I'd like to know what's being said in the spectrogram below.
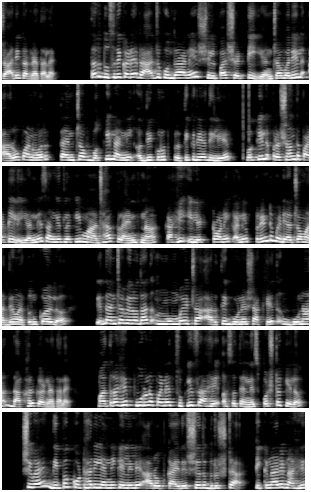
जारी करण्यात आलाय. तर दुसरीकडे राज कुंद्राने आणि शिल्पा शेट्टी यांच्यावरील आरोपांवर त्यांच्या वकिलांनी अधिकृत प्रतिक्रिया दिली आहे. वकील प्रशांत पाटील यांनी सांगितलं की माझ्या क्लायंटना काही इलेक्ट्रॉनिक आणि प्रिंट मीडियाच्या माध्यमातून कळलं की त्यांच्या विरोधात मुंबईच्या आर्थिक गुन्हे शाखेत गुन्हा दाखल करण्यात आलाय. मात्र हे पूर्णपणे चुकीचं आहे असं त्यांनी स्पष्ट केलं. शिवाय दीपक कोठारी यांनी केलेले आरोप कायदेशीर दृष्ट्या टिकणारे नाहीत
